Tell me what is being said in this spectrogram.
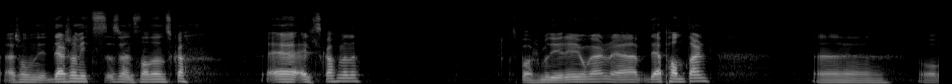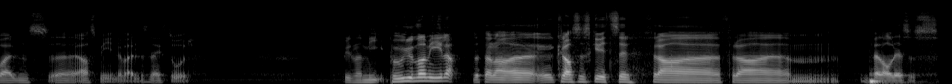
Det er sånn, det er sånn vits Svendsen hadde ønska. Eh, elska, mener jeg. Sparsomme dyr i jungelen. Det er, det er panteren. Eh, og verdens eh, Ja, smile, verdens lengste ord. På grunn, på grunn av mila. Dette er da eh, klassiske vitser fra, fra um, Pedal-Jesus.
